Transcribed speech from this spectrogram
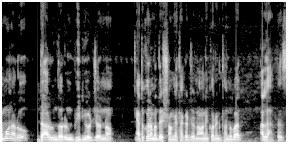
এমন আরও দারুণ দারুণ ভিডিওর জন্য। এতক্ষণ আমাদের সঙ্গে থাকার জন্য অনেক অনেক ধন্যবাদ। আল্লাহ হাফেজ।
